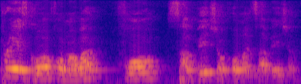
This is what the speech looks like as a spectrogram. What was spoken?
praise God for my what? For salvation, for my salvation.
